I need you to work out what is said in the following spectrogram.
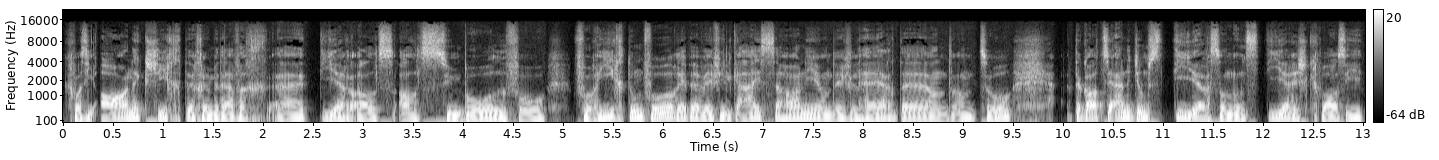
quasi Ahnengeschichten kommen einfach äh, Tiere als, als Symbol von, von Reichtum vor, eben wie viel Geissen habe ich und wie viel Herden und, und so. Da geht es ja auch nicht ums Tier, sondern das Tier ist quasi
